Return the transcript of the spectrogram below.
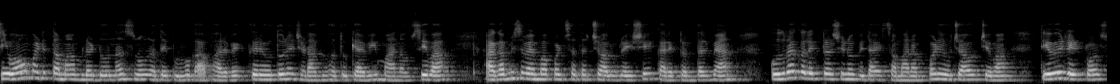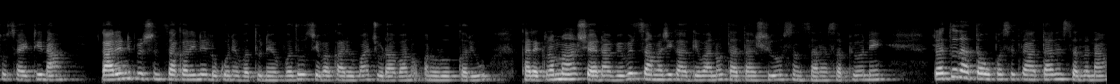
સેવાઓ માટે તમામ બ્લડ ડોનર્સનો હૃદયપૂર્વક આભાર વ્યક્ત કર્યો હતો અને જણાવ્યું હતું કે આવી માનવ સેવા આગામી સમયમાં પણ સતત ચાલુ રહેશે. કાર્યક્રમ દરમિયાન ગોધરા કલેક્ટરશ્રીનો વિદાય સમારંભ પણ યોજાયો, જેમાં તેઓએ રેડક્રોસ સોસાયટીના કાર્યની પ્રશંસા કરીને લોકોને વધુને વધુ સેવા કાર્યોમાં જોડાવાનો અનુરોધ કર્યું. કાર્યક્રમમાં શહેરના વિવિધ સામાજિક આગેવાનો, દાતાશ્રીઓ, સંસ્થાના સભ્યોને રક્તદાતાઓ ઉપસ્થિત રહ્યા અને સર્વના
